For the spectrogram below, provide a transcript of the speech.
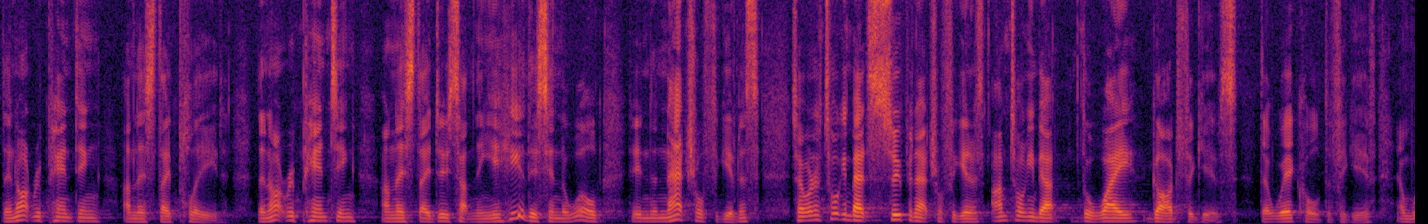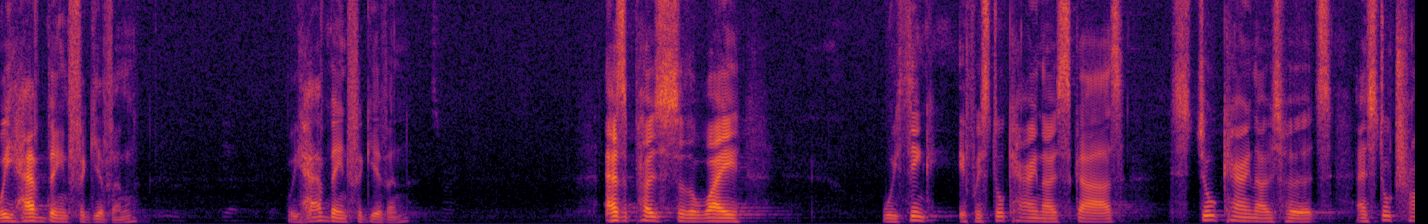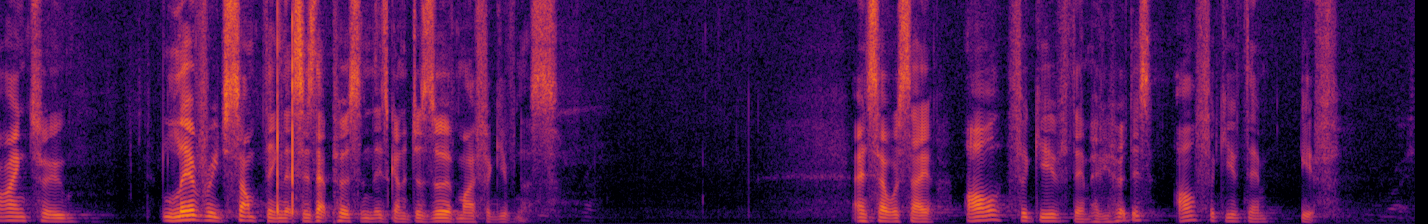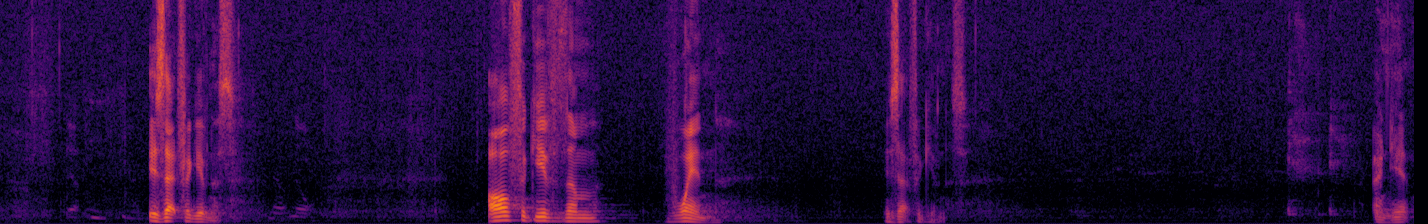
They're not repenting unless they plead. They're not repenting unless they do something. You hear this in the world, in the natural forgiveness. So when I'm talking about supernatural forgiveness, I'm talking about the way God forgives, that we're called to forgive, and we have been forgiven. We have been forgiven. As opposed to the way we think if we're still carrying those scars, still carrying those hurts, and still trying to leverage something that says that person is going to deserve my forgiveness. And so we'll say, I'll forgive them. Have you heard this? I'll forgive them if. Is that forgiveness? I'll forgive them when. Is that forgiveness? And yet,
